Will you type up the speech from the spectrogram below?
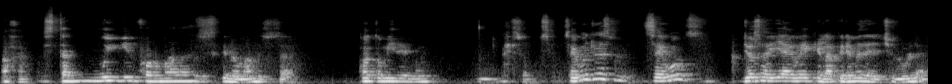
Ajá. están muy bien Pues formadas. es que no mames, o sea, ¿cuánto mide, güey? Eso no sé. Según yo, es, según yo sabía, güey, que la pirámide de Cholula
